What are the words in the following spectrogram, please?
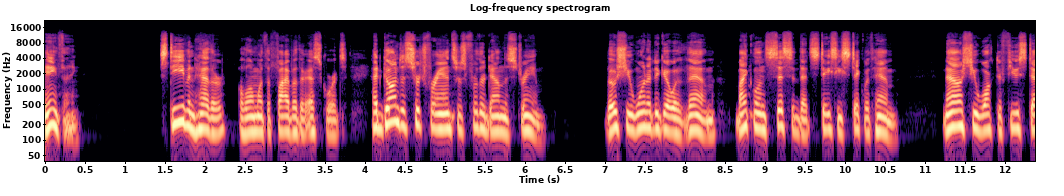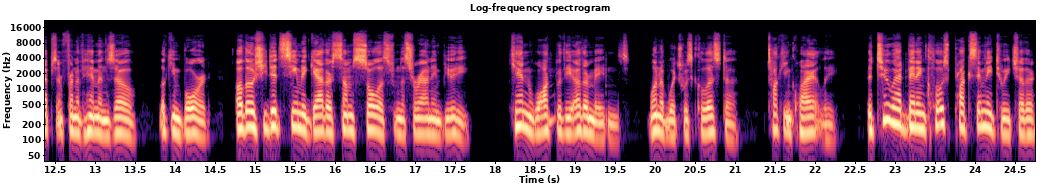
Anything. Steve and Heather, along with the five other escorts, had gone to search for answers further down the stream. Though she wanted to go with them, Michael insisted that Stacy stick with him. Now she walked a few steps in front of him and Zoe, looking bored, although she did seem to gather some solace from the surrounding beauty. Ken walked with the other maidens, one of which was Callista, talking quietly. The two had been in close proximity to each other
